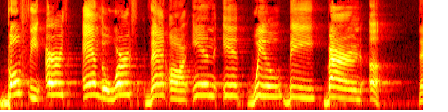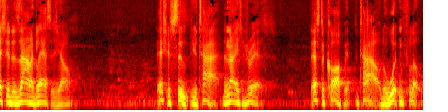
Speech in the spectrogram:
Both the earth and the works that are in it will be burned up. That's your designer glasses, y'all. That's your suit, your tie, the nice dress. That's the carpet, the tile, the wooden floor.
